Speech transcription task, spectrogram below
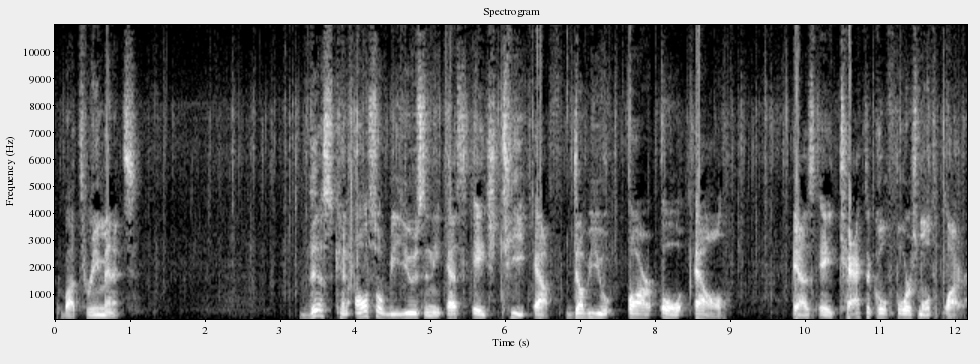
for about three minutes. This can also be used in the SHTF WROL as a tactical force multiplier.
